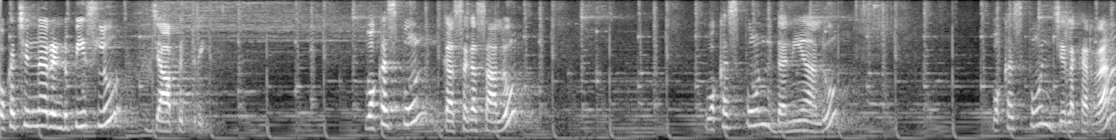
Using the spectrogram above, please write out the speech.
ఒక చిన్న రెండు పీసులు జాపత్రి. ఒక స్పూన్ గసగసాలు. ఒక స్పూన్ ధనియాలు. ఒక స్పూన్ జీలకర్ర.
